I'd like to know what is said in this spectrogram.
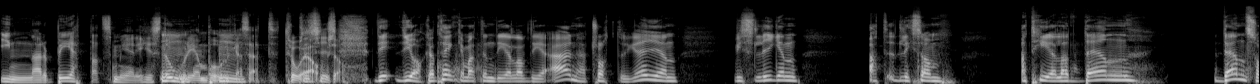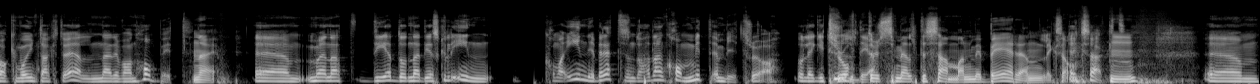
inarbetats mer i historien Mm, på olika mm. sätt, tror Precis. jag också. Det, jag kan tänka mig att en del av det är den här trottergrejen. Visserligen att liksom att hela den den saken var ju inte aktuell när det var en hobbit. Nej. Eh, men att det då, när det skulle in, komma in i berättelsen, då hade han kommit en bit tror jag. Och lägger till Trotter det. smälter samman med bären liksom. Exakt. Mm. Ehm,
